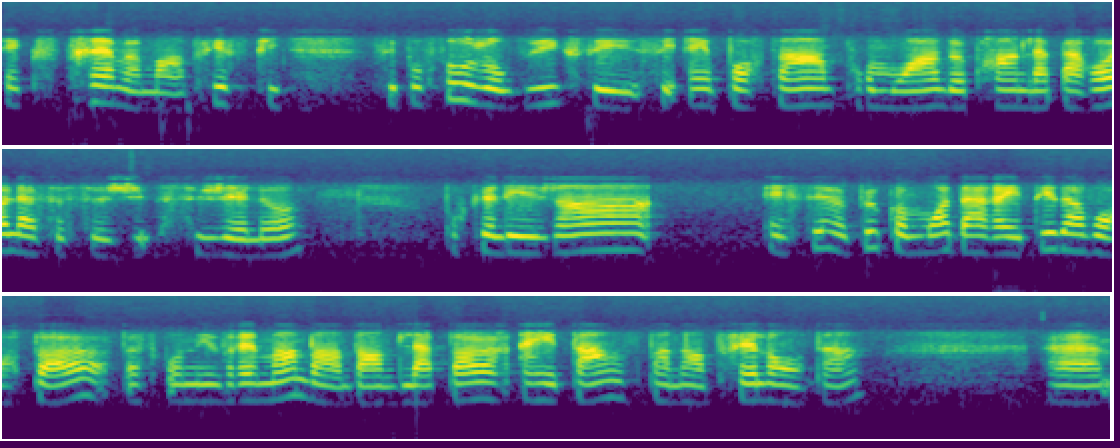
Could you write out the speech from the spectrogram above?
extrêmement triste. Puis c'est pour ça aujourd'hui que c'est important pour moi de prendre la parole à ce sujet-là, pour que les gens essaient un peu comme moi d'arrêter d'avoir peur, parce qu'on est vraiment dans, de la peur intense pendant très longtemps. Euh,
